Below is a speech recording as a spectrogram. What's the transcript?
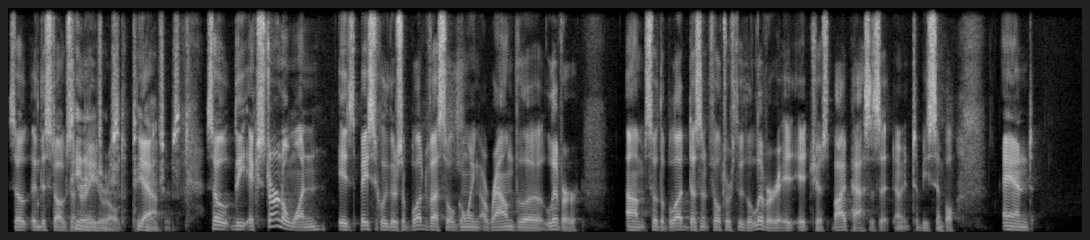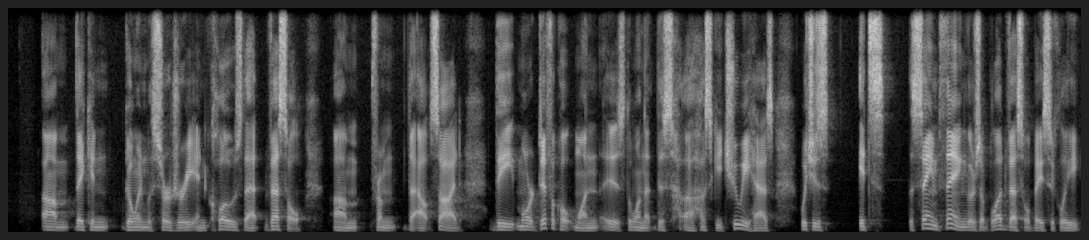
So, and this dog's under eight year Teenagers. old. Teenagers. Yeah. So the external one is basically there's a blood vessel going around the liver. Um, so the blood doesn't filter through the liver; it, it just bypasses it. I mean, to be simple, and um, they can go in with surgery and close that vessel um, from the outside. The more difficult one is the one that this uh, husky Chewy has, which is it's the same thing. There's a blood vessel basically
